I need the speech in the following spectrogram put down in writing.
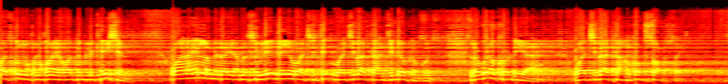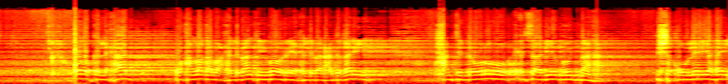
waa isku noqnoqonaya waa duplication. Waana in la midayaa mas'uuliyadda iyo waajibaadka hantidhowrka guud. Laguna kordhiyaa waajibaadka aan kor ku soo xusay qodobka lixaad waxaan la qabaa xildhibaankii igu horreeyey xildhibaan cabdiqani. Hantidhowruhu xisaabiye guud maaha. Shaquu leeyahay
